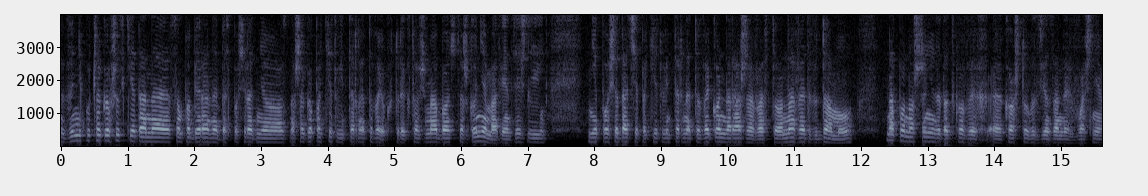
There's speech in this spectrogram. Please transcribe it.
w wyniku czego wszystkie dane są pobierane bezpośrednio z naszego pakietu internetowego, który ktoś ma, bądź też go nie ma, więc jeśli nie posiadacie pakietu internetowego, naraża Was to nawet w domu na ponoszenie dodatkowych e, kosztów związanych właśnie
